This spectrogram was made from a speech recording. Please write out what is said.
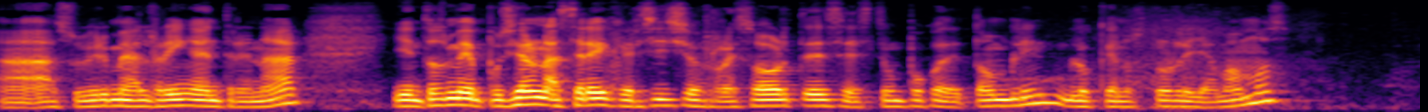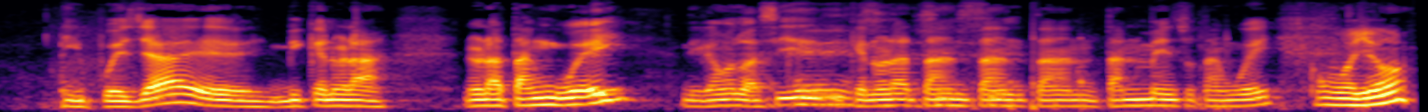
a subirme al ring a entrenar y entonces me pusieron a hacer ejercicios, resortes, este, un poco de tumbling, lo que nosotros le llamamos. Y pues ya eh, vi que no era, no era tan güey, digámoslo así, que no era sí, tan, sí, tan, sí. tan, tan menso, tan güey. Como yo.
